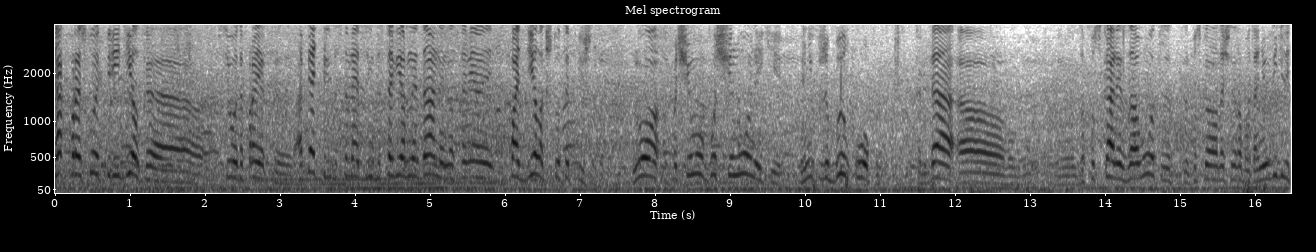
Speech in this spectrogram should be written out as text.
как происходит переделка э, всего этого проекта? Опять предоставляются недостоверные данные, на основании подделок что-то пишется. Но почему госчиновники, у них уже был опыт, когда э, запускали завод, этот, запускали наладочную работу, они увидели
